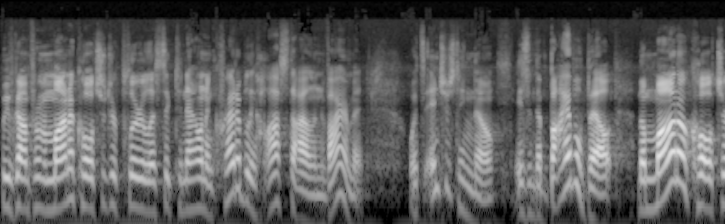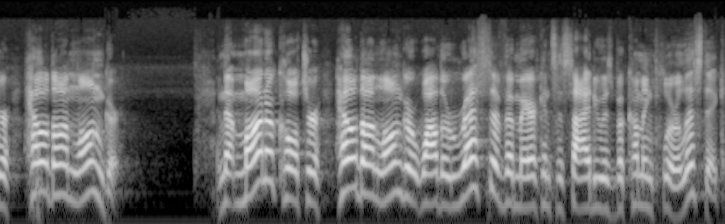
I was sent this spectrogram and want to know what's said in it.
we've gone from a monoculture to pluralistic to now an incredibly hostile environment What's interesting, though, is in the Bible Belt, the monoculture held on longer. And that monoculture held on longer while the rest of American society was becoming pluralistic.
